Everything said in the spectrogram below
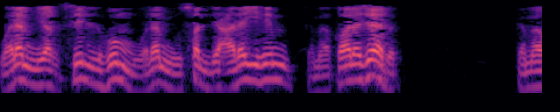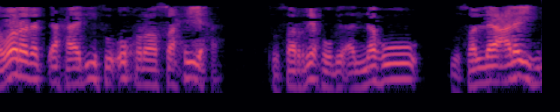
ولم يغسلهم ولم يصل عليهم كما قال جابر. كما وردت أحاديث أخرى صحيحة تصرح بأنه يصلى عليه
